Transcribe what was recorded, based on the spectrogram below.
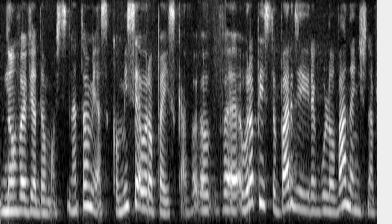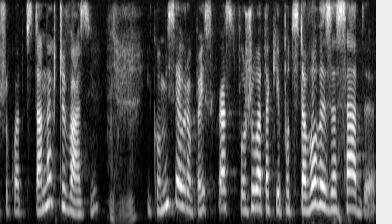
nowe wiadomości. Natomiast Komisja Europejska, w, w Europie jest to bardziej regulowane niż na przykład w Stanach czy w Azji. I Komisja Europejska stworzyła takie podstawowe zasady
